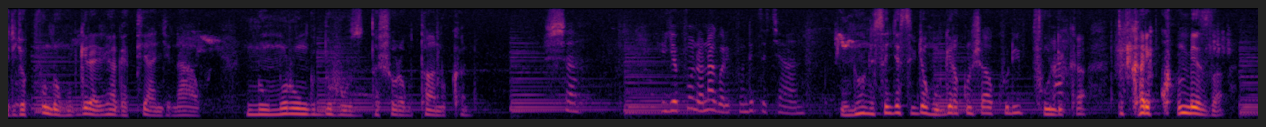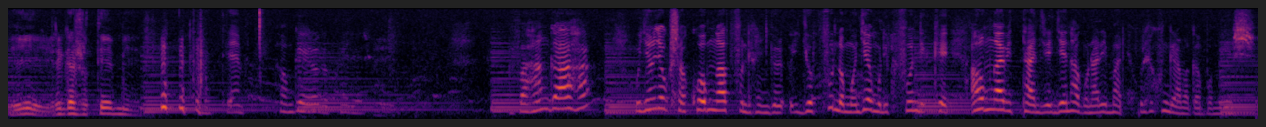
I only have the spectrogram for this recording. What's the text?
iryo pfundo nkubwira riri hagati yanjye nawe. Ni umurungu uduhuza udashobora gutandukana. Sha. Iryo pfundo ntabwo ripfunditse cyane. None se njye si ibyo nkubwira ko nshaka kuripfundika? Tukarikomeza eee rega rero gakwerere va ahangaha ugenda ujya gushaka uwo mwapfundikanye iryo- pfundo mwongeye muripfundike aho mwabitangiriye ngewe ntabwo nari mpari. Ureke kumbwira amagambo menshi.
